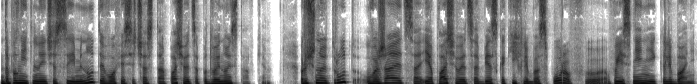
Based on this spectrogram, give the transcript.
Дополнительные часы и минуты в офисе часто оплачиваются по двойной ставке. Ручной труд уважается и оплачивается без каких-либо споров, э, выяснений и колебаний.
